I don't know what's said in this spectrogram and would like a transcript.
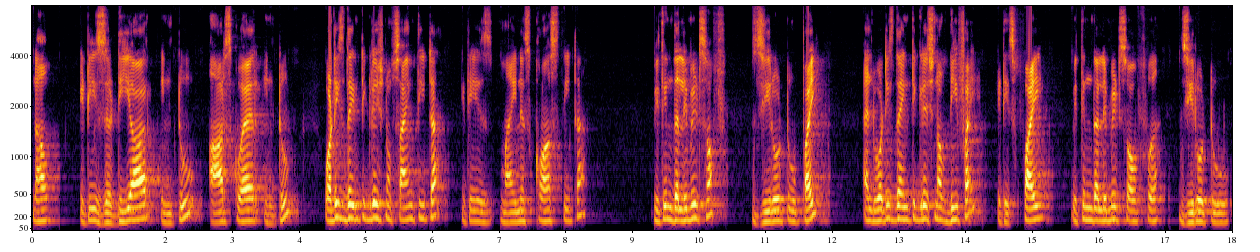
Now it is dr into r square into what is the integration of sine theta? It is minus cos theta within the limits of 0 to pi. And what is the integration of d phi? It is phi within the limits of uh, 0 to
